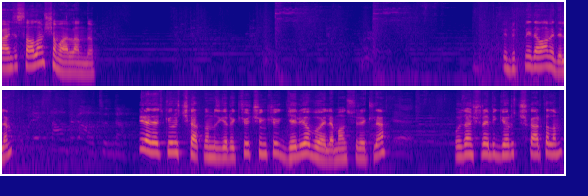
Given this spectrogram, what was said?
Bence sağlam şamarlandı. Dürtmeye devam edelim. Bir adet görüş çıkartmamız gerekiyor. Çünkü geliyor bu eleman sürekli. O yüzden şuraya bir görüş çıkartalım.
